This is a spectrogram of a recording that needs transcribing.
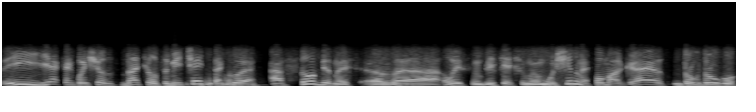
И я как бы еще начал замечать такую особенность э, за лысыми блестящими мужчинами. Помогают друг другу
